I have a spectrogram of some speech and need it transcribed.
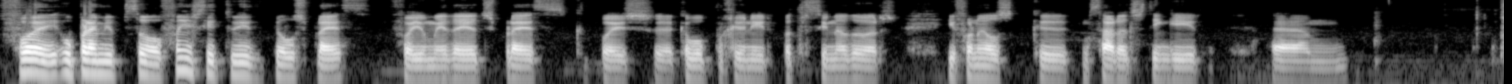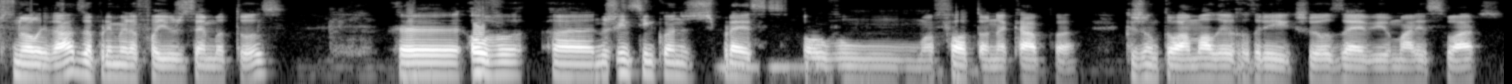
Foi, o Prémio Pessoa foi instituído pelo Expresso, foi uma ideia do Expresso que depois eh, acabou por reunir patrocinadores e foram eles que começaram a distinguir um, personalidades. A primeira foi o José Matoso. Uh, houve, uh, nos 25 anos de Expresso, houve um- uma foto na capa que juntou a Amália Rodrigues, o Eusébio e o Mário Soares.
